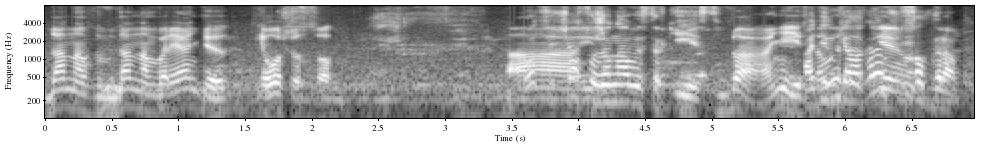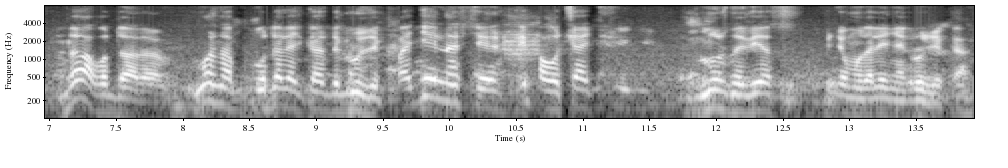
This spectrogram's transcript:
в данном, в данном варианте кило 600. Вот А, сейчас и- уже на выставке есть. Да, они есть Один килограмм выставке. 600 грамм. Да, вот да, да. Можно удалять каждый грузик по отдельности и получать нужный вес путем удаления грузика.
